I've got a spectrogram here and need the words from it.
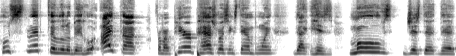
who slipped a little bit, who I thought from a pure pass rushing standpoint, like his moves, just the the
